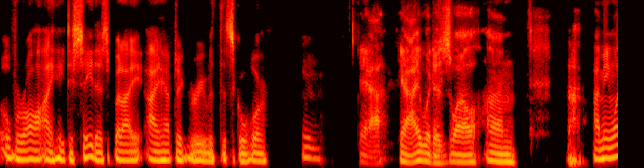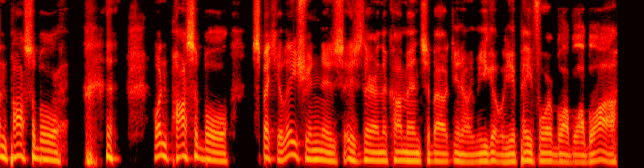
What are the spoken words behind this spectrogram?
overall, I hate to say this, but I, I have to agree with the score. Hmm. Yeah. Yeah, I would as well. Um, I mean, one possible one possible speculation is is there in the comments about you know you get what you pay for blah blah blah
